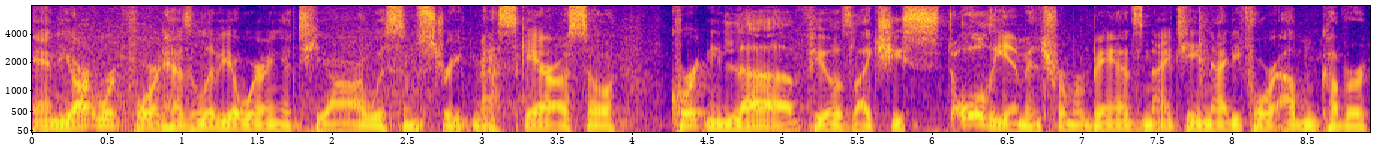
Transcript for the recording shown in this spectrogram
and the artwork for it has Olivia wearing a tiara with some streaked mascara. So, Courtney Love feels like she stole the image from her band's 1994 album cover,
